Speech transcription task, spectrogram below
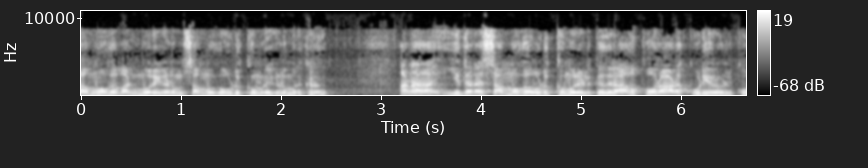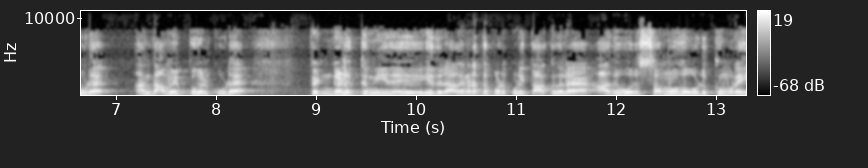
சமூக வன்முறைகளும் சமூக ஒடுக்குமுறைகளும் இருக்கிறது. ஆனால் இதர சமூக ஒடுக்குமுறைகளுக்கு எதிராக போராடக்கூடியவர்கள் கூட அந்த அமைப்புகள் கூட பெண்களுக்கு மீது எதிராக நடத்தப்படக்கூடிய தாக்குதலை அது ஒரு சமூக ஒடுக்குமுறை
